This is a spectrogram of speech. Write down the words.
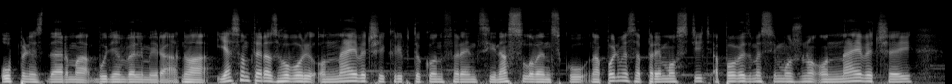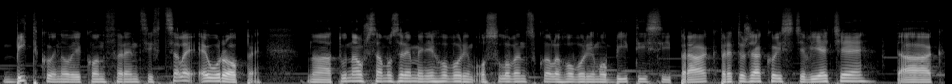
úplne zdarma, budem veľmi rád. No a ja som teraz hovoril o najväčšej kryptokonferencii na Slovensku, no a poďme sa premostiť a povedzme si možno o najväčšej bitcoinovej konferencii v celej Európe. No a tu na už samozrejme nehovorím o Slovensku, ale hovorím o BTC Prague, pretože ako iste viete, tak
